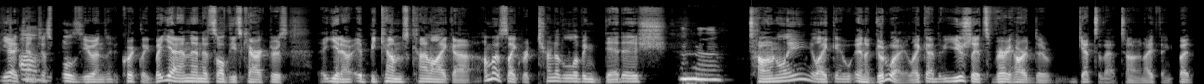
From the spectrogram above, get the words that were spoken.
Yeah, it kind um, of just pulls you in quickly. But yeah, and then it's all these characters, you know, it becomes kind of like a almost like Return of the Living Dead ish. Mm-hmm tonally, like in a good way. Like usually it's very hard to get to that tone, I think. But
